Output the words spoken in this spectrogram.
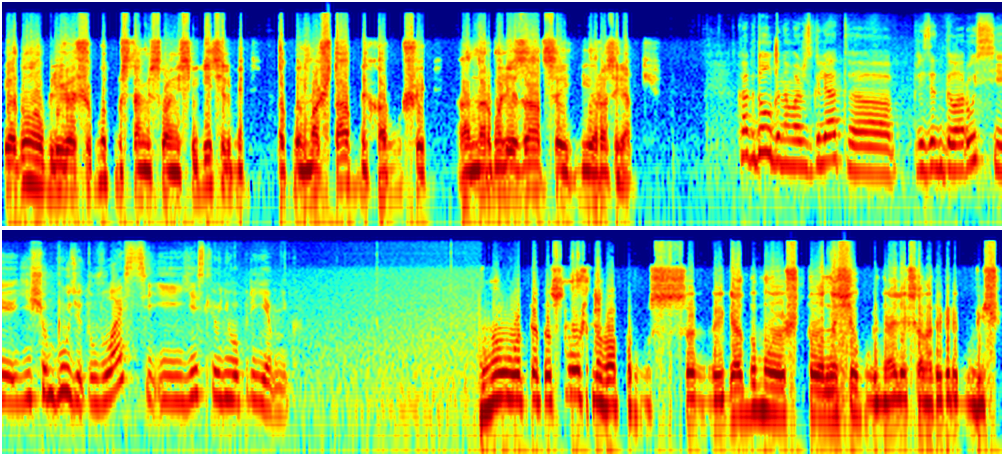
Я думаю, в ближайший год мы станем с вами свидетелями такой масштабной, хорошей э, нормализации и разрядки. Как долго, на ваш взгляд, э, президент Беларуси еще будет у власти и есть ли у него преемник? Ну, вот это сложный вопрос. Я думаю, что на сегодня Александр Григорьевич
